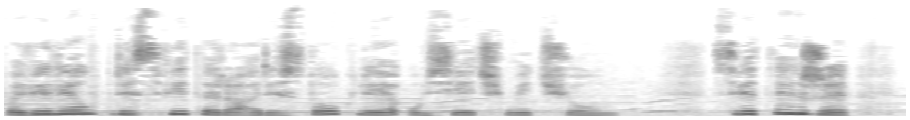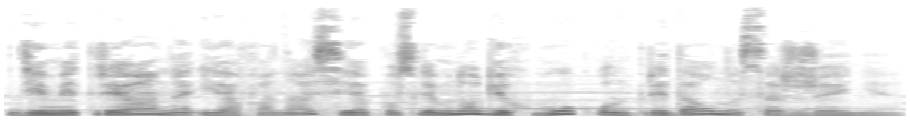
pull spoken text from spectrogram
повелел пресвитера Аристоклия усечь мечом. Святых же Димитриана и Афанасия после многих мук он предал на сожжение.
